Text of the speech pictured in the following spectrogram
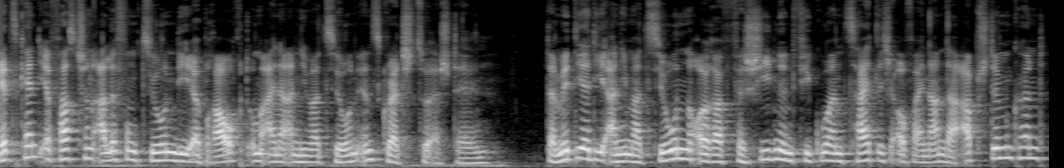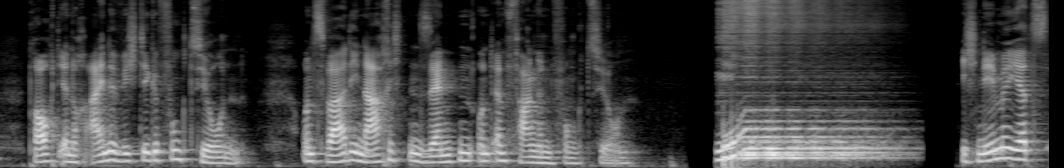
Jetzt kennt ihr fast schon alle Funktionen, die ihr braucht, um eine Animation in Scratch zu erstellen. Damit ihr die Animationen eurer verschiedenen Figuren zeitlich aufeinander abstimmen könnt, braucht ihr noch eine wichtige Funktion, und zwar die Nachrichten senden und empfangen Funktion. Ich nehme jetzt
